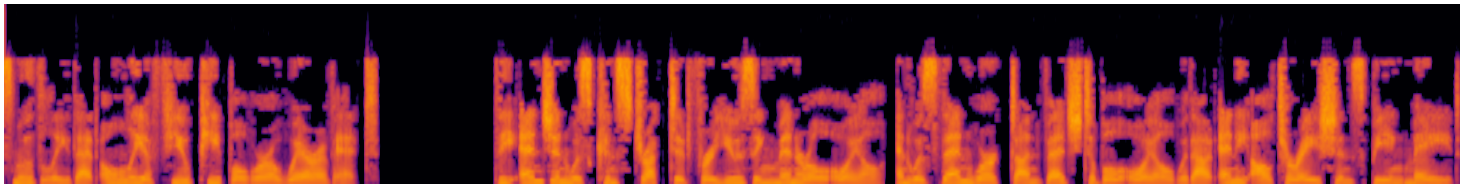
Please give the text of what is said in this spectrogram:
smoothly that only a few people were aware of it. The engine was constructed for using mineral oil, and was then worked on vegetable oil without any alterations being made.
